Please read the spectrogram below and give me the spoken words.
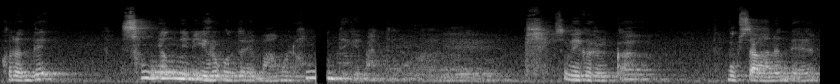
그런데 성령님이 여러분들의 마음을 흥분되게 만드는 거예요. 그래서 왜 그럴까? 묵상하는데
